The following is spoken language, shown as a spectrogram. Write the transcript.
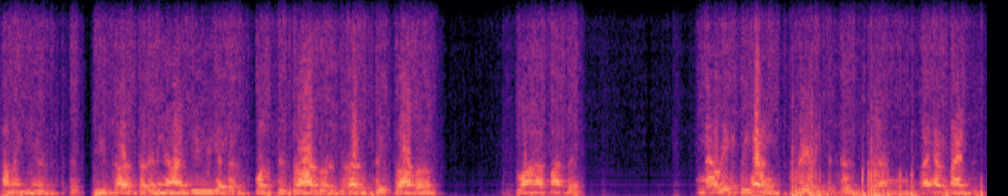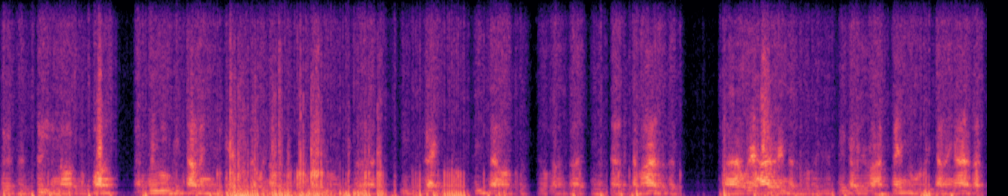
coming, have you guys got any idea yet of what your driver or your overseas driver lineup might be? No, we, we haven't really because um, they haven't made the, the decision on what and who will be coming year, so we're not with uh, the exact details of the organisation that's going to come over. But uh, we're hoping that the TWR team will be coming over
